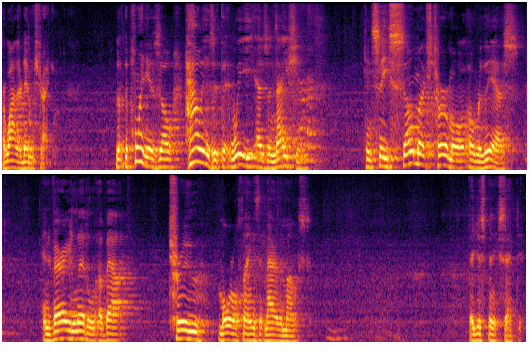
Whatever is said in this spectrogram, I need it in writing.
or why they're demonstrating. The, the point is, though, how is it that we as a nation can see so much turmoil over this and very little about true moral things that matter the most? They've just been accepted.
